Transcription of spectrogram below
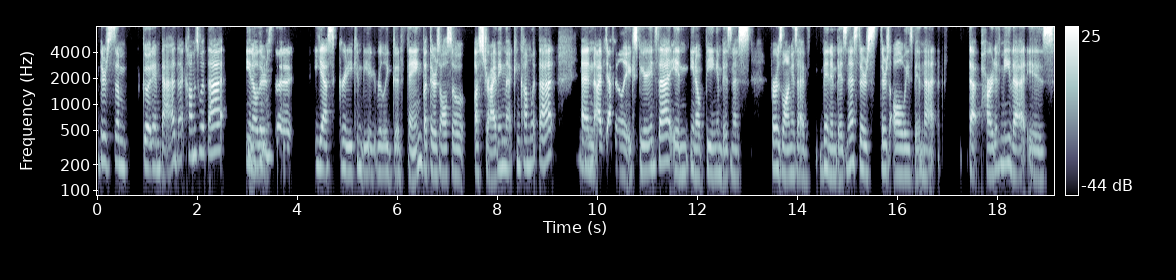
there's some good and bad that comes with that. You know, there's the yes, gritty can be a really good thing, but there's also a striving that can come with that. And I've definitely experienced that in, you know, being in business for as long as I've been in business. There's there's always been that that part of me that is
